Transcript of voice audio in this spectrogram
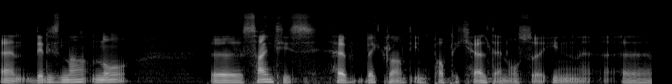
and there is no no uh, scientists have background in public health and also in uh,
